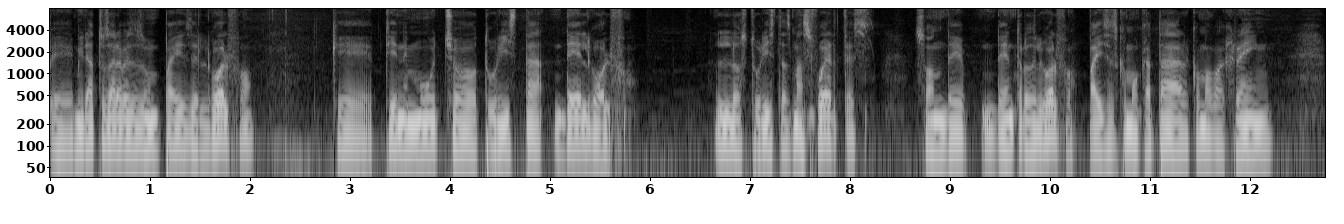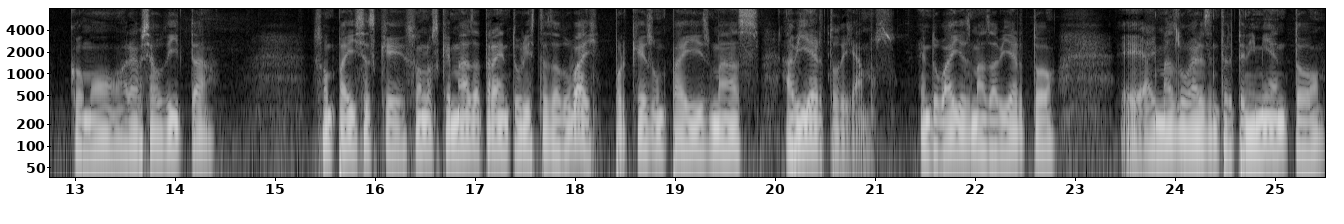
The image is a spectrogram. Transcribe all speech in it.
eh, Emiratos Árabes es un país del Golfo que tiene mucho turista del Golfo. Los turistas más fuertes son de dentro del Golfo, países como Qatar, como Bahrein, como Arabia Saudita, son países que son los que más atraen turistas a Dubái, porque es un país más abierto, digamos. En Dubái es más abierto, eh, hay más lugares de entretenimiento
